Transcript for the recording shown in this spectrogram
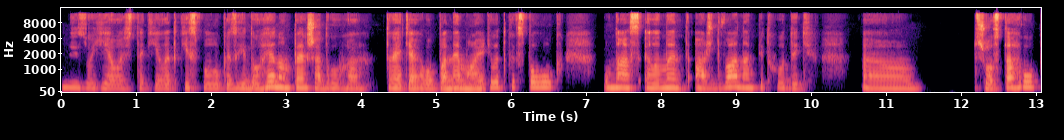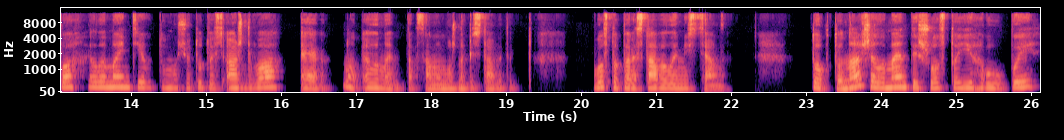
Внизу є ось такі литкі сполуки з гідрогеном. Перша, друга, третя група не мають литких сполук. У нас елемент H2, нам підходить е, шоста група елементів, тому що тут ось H2R, ну, елемент так само можна підставити. Просто переставили місцями. Тобто наш елемент із шостої групи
